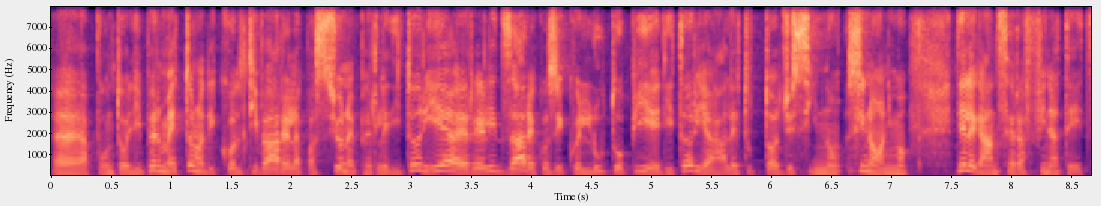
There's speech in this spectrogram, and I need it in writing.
eh, appunto gli permettono di coltivare la passione per l'editoria e realizzare così quell'utopia editoriale tutt'oggi sino- sinonimo di eleganza e raffinatezza.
